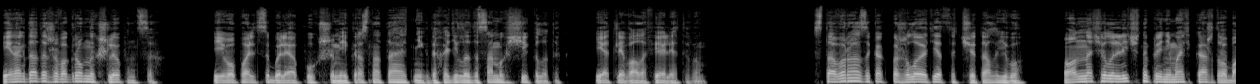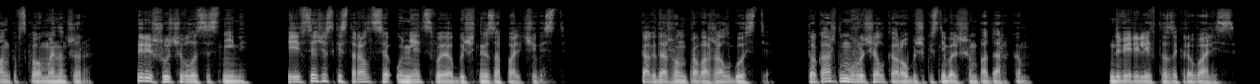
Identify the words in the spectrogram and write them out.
иногда даже в огромных шлепанцах. Его пальцы были опухшими, и краснота от них доходила до самых щиколоток и отливала фиолетовым. С того раза, как пожилой отец отчитал его, он начал лично принимать каждого банковского менеджера, перешучивался с ними и всячески старался унять свою обычную запальчивость. Когда же он провожал гостя, то каждому вручал коробочку с небольшим подарком. Двери лифта закрывались,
